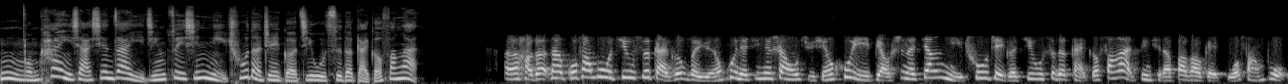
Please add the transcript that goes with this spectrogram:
嗯，我们看一下现在已经最新拟出的这个机务司的改革方案。呃，好的，那国防部机务司改革委员会呢今天上午举行会议，表示呢将拟出这个机务司的改革方案，并且呢报告给国防部。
